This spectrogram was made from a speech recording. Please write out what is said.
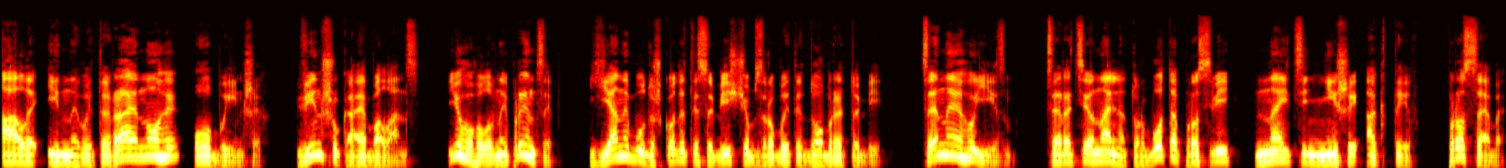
але і не витирає ноги об інших. Він шукає баланс. Його головний принцип я не буду шкодити собі, щоб зробити добре тобі. Це не егоїзм, це раціональна турбота про свій найцінніший актив про себе.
